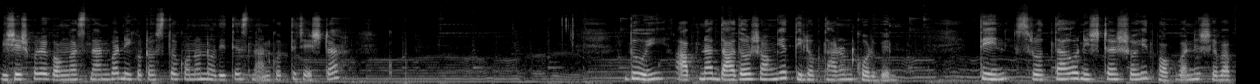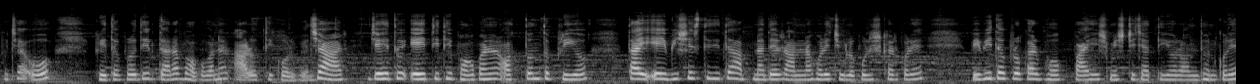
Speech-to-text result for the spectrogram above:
বিশেষ করে গঙ্গা স্নান বা নিকটস্থ কোনো নদীতে স্নান করতে চেষ্টা দুই, আপনার দাদর সঙ্গে তিলক ধারণ করবেন। তিন শ্রদ্ধা ও নিষ্ঠার সহিত ভগবানের সেবা পূজা ও কৃতপ্রদীপ দ্বারা ভগবানের আরতি করবেন। চার, যেহেতু এই তিথি ভগবানের অত্যন্ত প্রিয়, তাই এই বিশেষ তিথিতে আপনাদের রান্নাঘরে চুলো পরিষ্কার করে, বিবিধ প্রকার ভোগ, পায়েস, মিষ্টি জাতীয় রন্ধন করে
